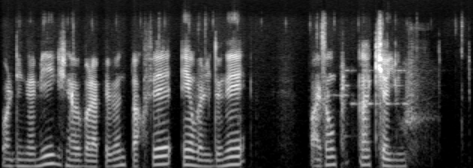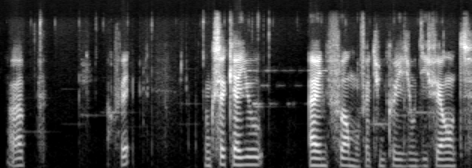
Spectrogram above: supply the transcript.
World dynamique, j'ai un overlap event, parfait. Et on va lui donner par exemple un caillou. Hop, parfait. Donc ce caillou a une forme, en fait une collision différente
